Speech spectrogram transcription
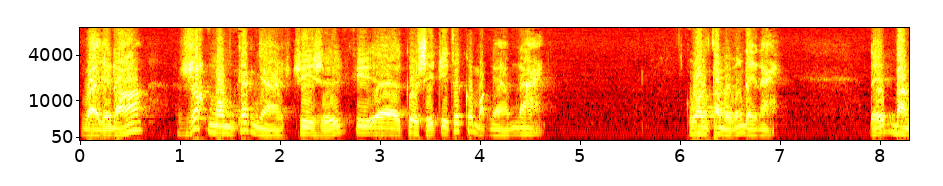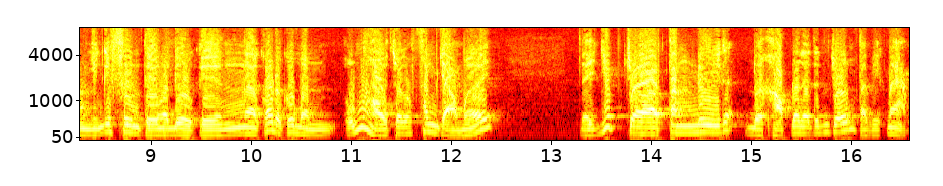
Và do đó, rất mong các nhà tri sử ờ, cư sĩ tri thức có mặt ngày hôm nay quan tâm về vấn đề này. Để bằng những cái phương tiện và điều kiện ờ, có được của mình, ủng hộ cho phong trào mới, để giúp cho tăng ni đó được học đến đây tính chốn tại Việt Nam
